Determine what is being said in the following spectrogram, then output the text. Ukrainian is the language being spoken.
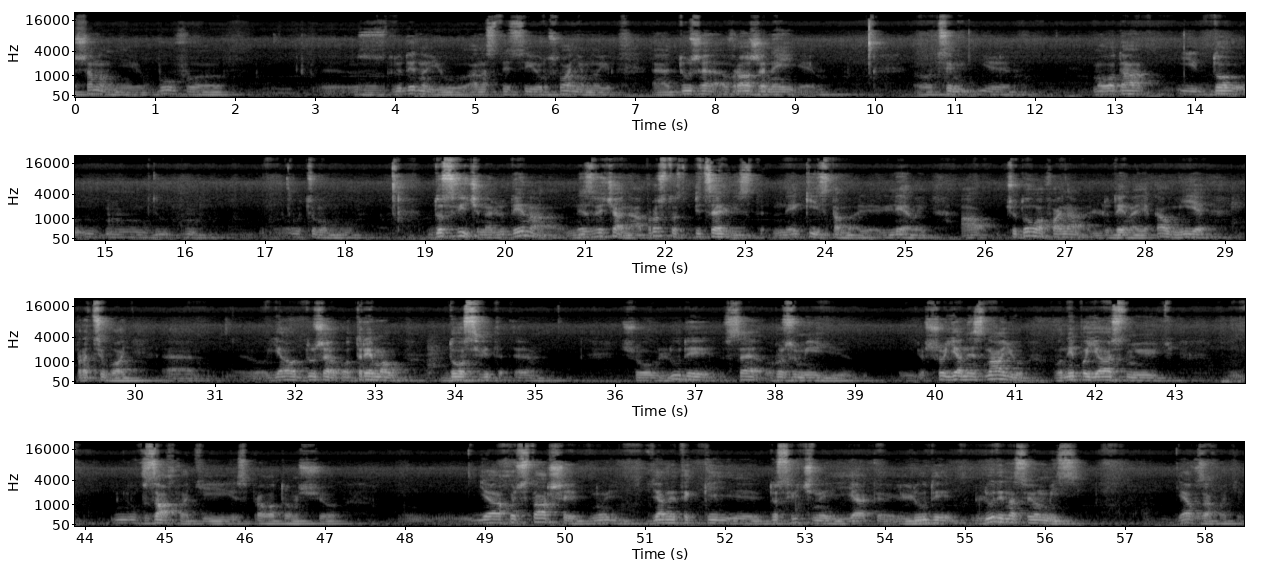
шановні, був е, з людиною Анастасією Русланівною е, дуже вражений е, цим молода і до цьому досвідчена людина, не звичайна, а просто спеціаліст, не якийсь там левий, а чудова, файна людина, яка вміє працювати. Е, Я дуже отримав досвід, е, що люди все розуміють. Що я не знаю, вони пояснюють ну, в захваті. Справа в тому, що я хоч старший, ну я не такий е, досвідчений, як люди, люди на своєму місці. Я в захваті.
